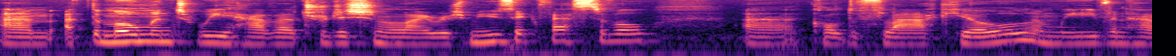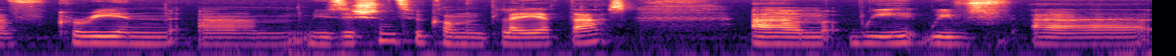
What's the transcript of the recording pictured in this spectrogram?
Um, at the moment, we have a traditional Irish music festival uh, called the Fleadh Cheoil, and we even have Korean um, musicians who come and play at that. Um, we we've uh,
